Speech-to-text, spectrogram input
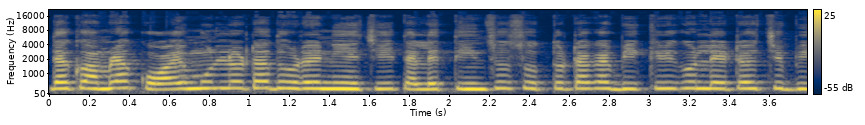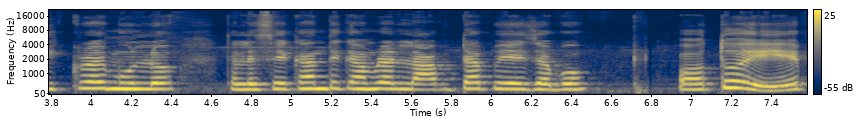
দেখো, আমরা ক্রয় মূল্যটা ধরে নিয়েছি, তাহলে তিনশো সত্তর টাকা বিক্রি করলে এটা হচ্ছে বিক্রয় মূল্য, তাহলে সেখান থেকে আমরা লাভটা পেয়ে যাব। অতএব,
